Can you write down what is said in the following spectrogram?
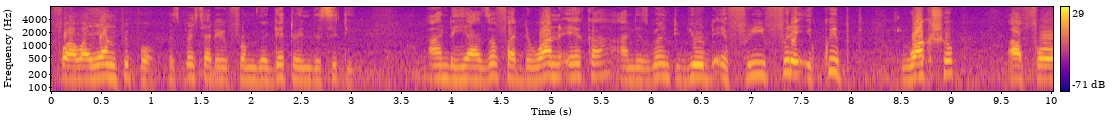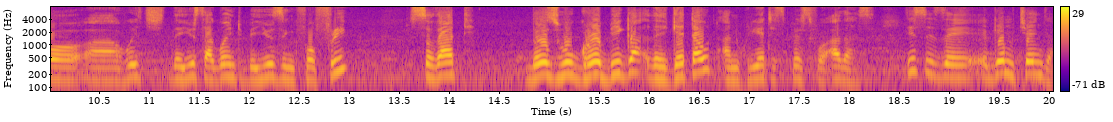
for our young people, especially from the ghetto in the city. And he has offered one acre and is going to build a free, fully equipped workshop uh, for uh, which the youth are going to be using for free so that those who grow bigger, they get out and create space for others. This is a, a game changer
